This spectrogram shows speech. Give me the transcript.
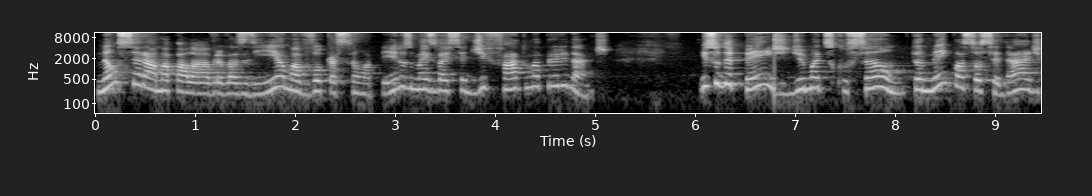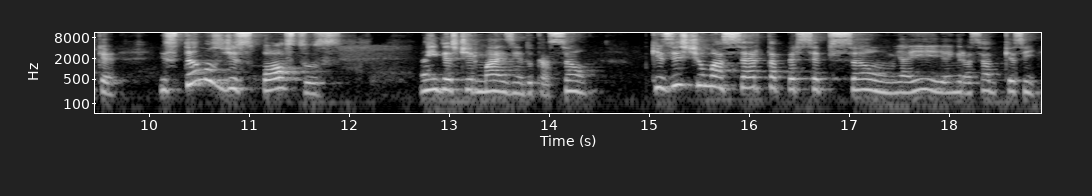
não será uma palavra vazia, uma vocação apenas, mas vai ser, de fato, uma prioridade. Isso depende de uma discussão também com a sociedade, que é, estamos dispostos a investir mais em educação? Porque existe uma certa percepção, e aí é engraçado, porque assim,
